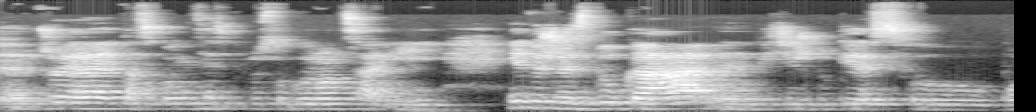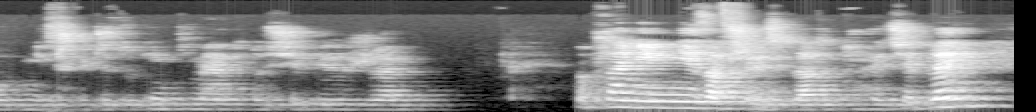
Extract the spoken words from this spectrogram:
e, że ta spódnica jest po prostu gorąca i nie dość, że jest długa, e, wiecie, że długie spódniczki czy sukienki mają to do siebie, że no przynajmniej nie zawsze jest w lato trochę cieplej,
